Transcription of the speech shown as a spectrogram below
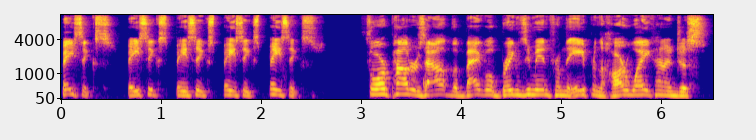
basics, basics, basics, basics, basics. Thor powders out, but Bagwell brings him in from the apron the hard way, kind of just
